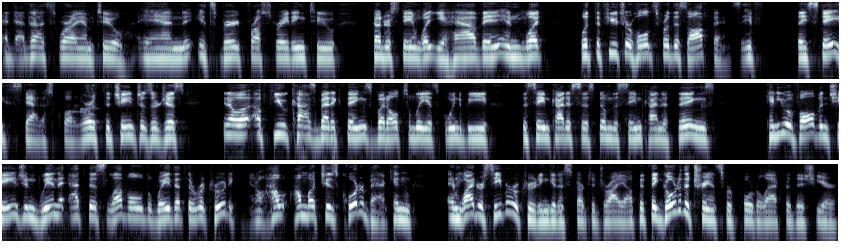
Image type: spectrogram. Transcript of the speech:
And that, that's where i am too. And it's very frustrating to to understand what you have and, and what what the future holds for this offense if they stay status quo or if the changes are just you know a, a, few cosmetic things but ultimately it's going to be the same kind of system the same kind of things. Can you evolve and change and win at this level the way that they're recruiting? You know how, how much is quarterback and and wide receiver recruiting going to start to dry up if they go to the transfer portal after this year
